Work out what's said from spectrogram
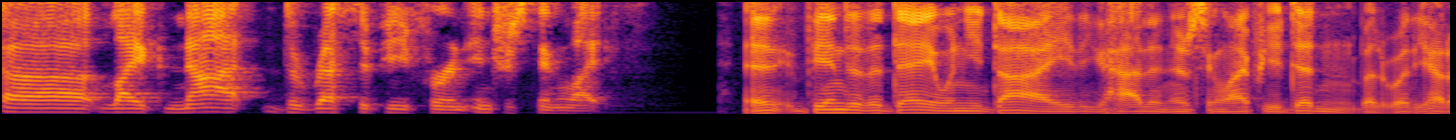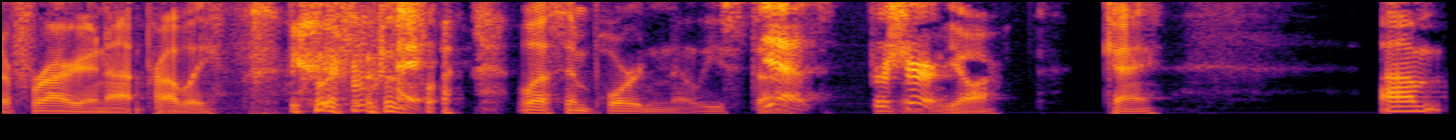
uh, like not the recipe for an interesting life. At the end of the day, when you die, either you had an interesting life or you didn't, but whether you had a Ferrari or not, probably was less important, at least. Uh, yes, for sure. You are. Okay. Um,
